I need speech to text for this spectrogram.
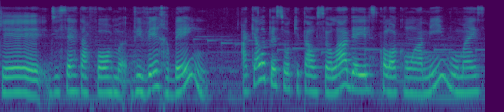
Quer, de certa forma, viver bem, aquela pessoa que está ao seu lado, e aí eles colocam um amigo, mas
